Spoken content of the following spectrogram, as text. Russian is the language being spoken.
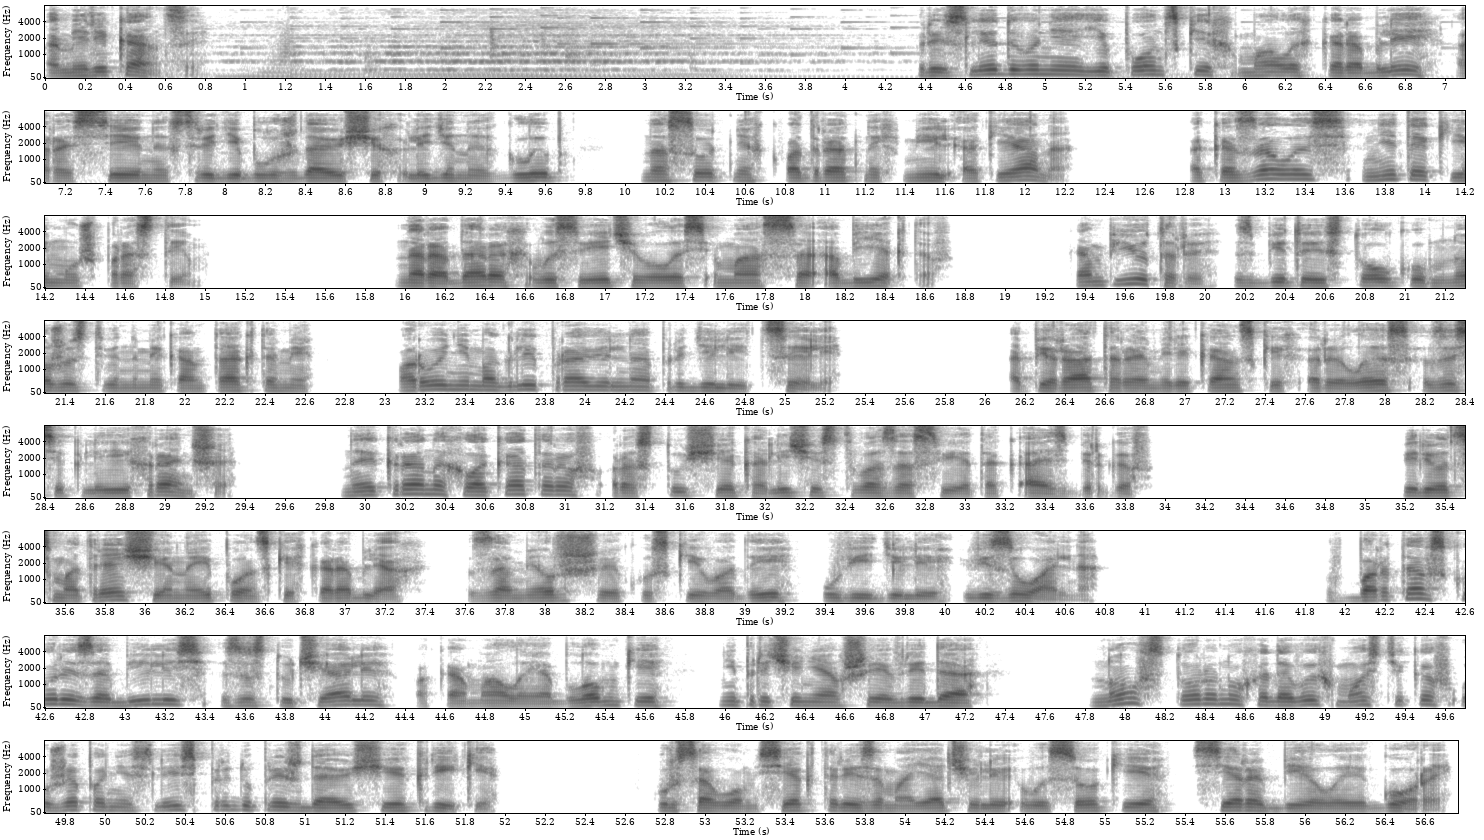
Американцы. Преследование японских малых кораблей, рассеянных среди блуждающих ледяных глыб на сотнях квадратных миль океана, оказалось не таким уж простым. На радарах высвечивалась масса объектов. Компьютеры, сбитые с толку множественными контактами, порой не могли правильно определить цели. Операторы американских РЛС засекли их раньше – на экранах локаторов растущее количество засветок айсбергов. Вперед смотрящие на японских кораблях замерзшие куски воды увидели визуально. В борта вскоре забились, застучали, пока малые обломки, не причинявшие вреда, но в сторону ходовых мостиков уже понеслись предупреждающие крики. В курсовом секторе замаячили высокие серо-белые горы.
